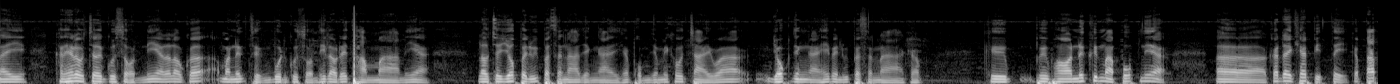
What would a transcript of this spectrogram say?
ในขณะที่เราเจริญกุศลเนี่ยแล้วเราก็มานึกถึงบุญกุศลที่เราได้ทำมาเนี่ยเราจะยกเป็นวิปัสนาอยังไงครับผมยังไม่เข้าใจว่ายกยังไงให้เป็นวิปัสนาครับ คือคือพอนึกขึ้นมาปุ๊บเนี่ย ก็ได้แค่ปิติก็แป๊บ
